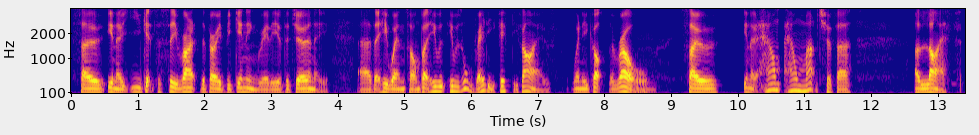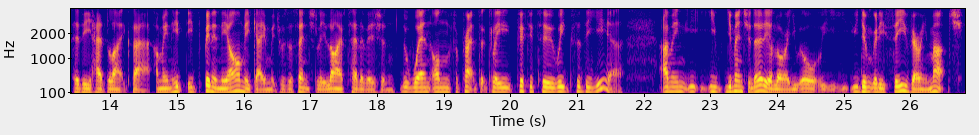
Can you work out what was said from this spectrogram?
So you know you get to see right at the very beginning really of the journey uh, that he went on. But he was he was already 55 when he got the role. So you know how how much of a a life had he had like that? I mean, he'd, he'd been in the army game, which was essentially live television that went on for practically 52 weeks of the year. I mean, you, you, mentioned earlier, Laura, you, or you you didn't really see very much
